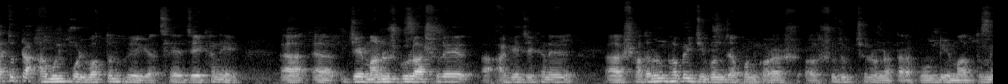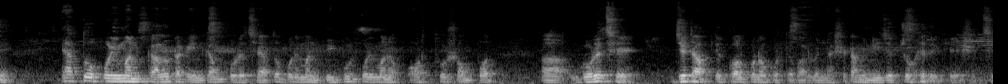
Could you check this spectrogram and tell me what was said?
এতটা আমূল পরিবর্তন হয়ে গেছে যে এখানে যে মানুষগুলো আসলে আগে যেখানে সাধারণভাবেই জীবনযাপন করার সুযোগ ছিল না, তারা হুন্ডির মাধ্যমে এত পরিমাণ কালো টাকা ইনকাম করেছে, এত পরিমাণ বিপুল পরিমাণে অর্থ সম্পদ গড়েছে, যেটা আপনি কল্পনা করতে পারবেন না, সেটা আমি নিজের চোখে দেখে এসেছি।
